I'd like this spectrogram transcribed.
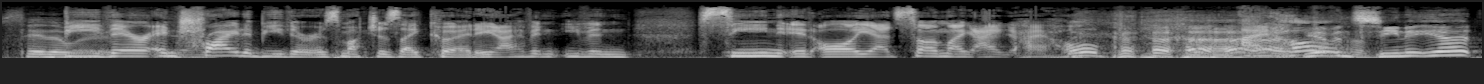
Say the be words, there and try to be there as much as I could. You know, I haven't even seen it all yet, so I'm like, I, I hope. I hope. You haven't seen it yet?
